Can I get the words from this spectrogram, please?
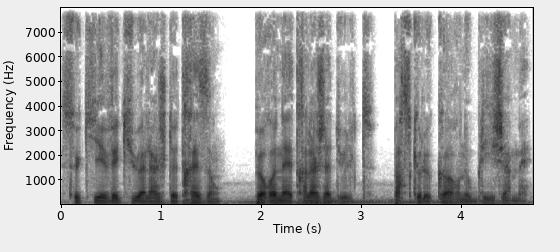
Ce qui est vécu à l'âge de 13 ans peut renaître à l'âge adulte parce que le corps n'oublie jamais.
